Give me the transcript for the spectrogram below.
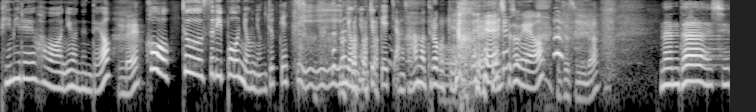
비밀의 화원이었는데요. 네. 혹, 투, 쓰리, 포, 영영 죽겠지. 영영 죽겠지. 아, 자, 한번 들어볼게요. 네, 죄송해요. 괜찮습니다. 난 다시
